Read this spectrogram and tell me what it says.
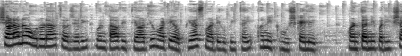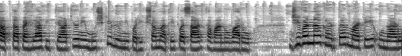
શાળાના ઓરડા જર્જરિત બનતા વિદ્યાર્થીઓ માટે અભ્યાસ માટે ઊભી થઈ અનેક મુશ્કેલી. ભણતરની પરીક્ષા આપતા પહેલાં વિદ્યાર્થીઓને મુશ્કેલીઓની પરીક્ષામાંથી પસાર થવાનો વારો. જીવનના ઘડતર માટે ઉનાળો,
